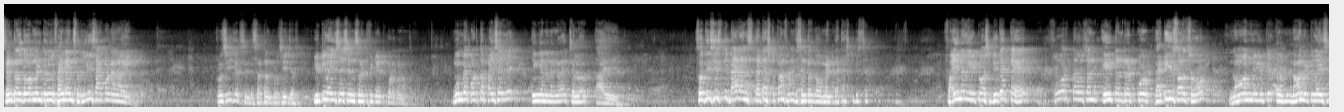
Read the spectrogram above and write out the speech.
Central government will finance release ಹಾಕೊಂಡಾಗಿ ಪ್ರೊಸೀಜರ್ಸ್ ಇಂದ ಸರ್ಟನ್ ಪ್ರೊಸೀಜರ್ ಯುಟಿಲೈಸೇಷನ್ ಸರ್ಟಿಫಿಕೇಟ್ ಕೊಡ್ಕೋಣ ಮುಂಬೆ ಕೊಡ್ತಾ ಪೈಸೆಯಲ್ಲಿ ಹಿಂಗನೆ ನಂಗೆ ಚಲೋ ಆಯಿ So this is the balance that has to come from the central government. That has to be set. Finally, it was detected 4,800 crore. That is also uh, non-utilized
